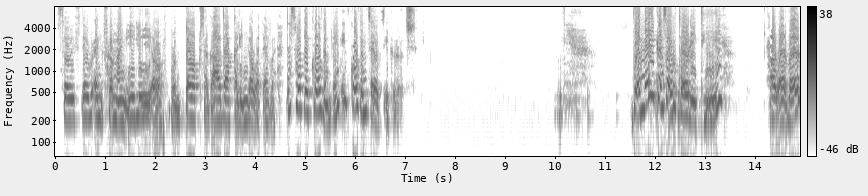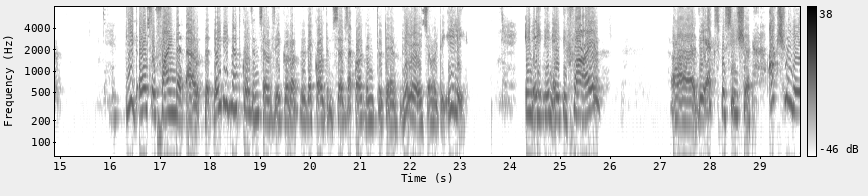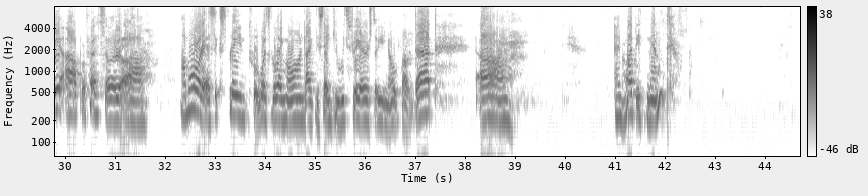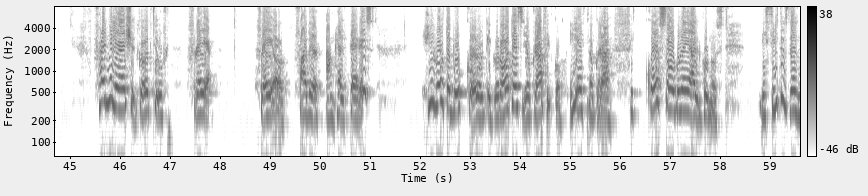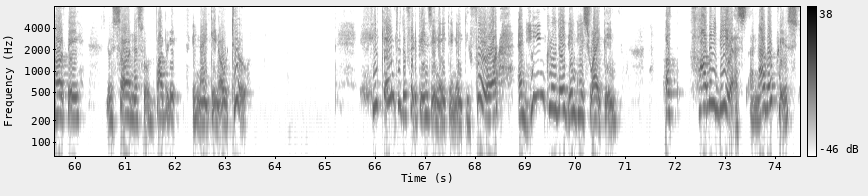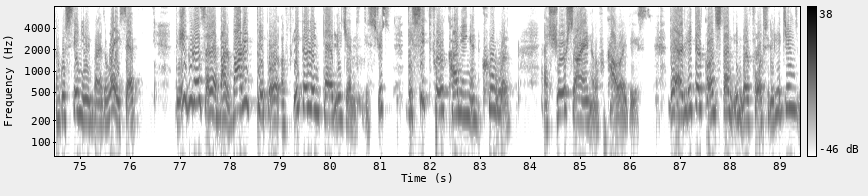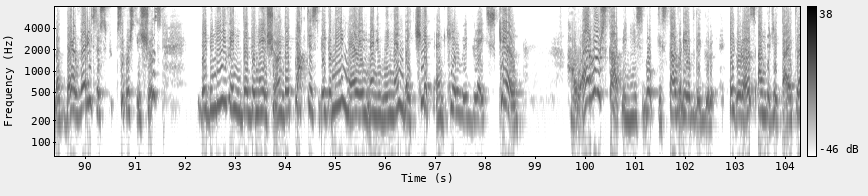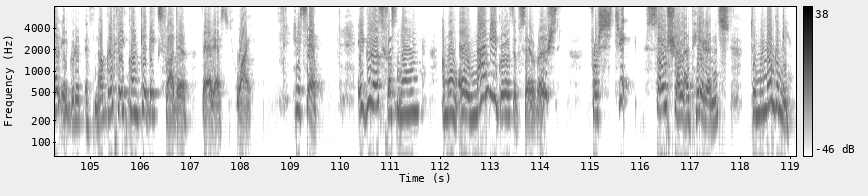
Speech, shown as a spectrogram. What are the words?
So if they're from an ili of Bontoc, Sagada, Kalinga, whatever, that's what they call them. They didn't call themselves Igorots. The Americans' authority, however, did also find that out, that they did not call themselves Igorot, they called themselves according to their village or the Ili. In 1885, uh, the exposition. Actually, uh, Professor uh, Amores explained what was going on, like the St. Louis Fair, so you know about that, uh, and what it meant. Finally, I should go to Fray, Fray or uh, Father Angel Perez. He wrote a book called Igorotes Geográfico y Etnográfico sobre algunos distritos del norte Luzonas were published in 1902. He came to the Philippines in 1884 and he included in his writing what Father Diaz, another priest, Augustinian by the way, said, The Igorots are a barbaric people of little intelligence, deceitful, cunning, and cruel, a sure sign of cowardice. They are little constant in their false religions, but they are very superstitious. They believe in divination. They practice bigamy, marrying many women. They cheat and kill with great skill. However, Scott, in his book Discovery of the Igorots, under the title Igorot Ethnography, contradicts Father Perez. Why? He said, Igorots was known among all non-Igorot observers for strict social adherence to monogamy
